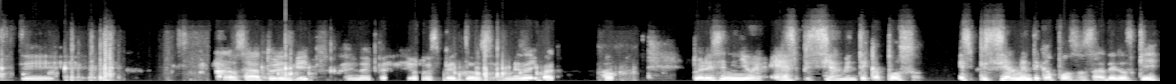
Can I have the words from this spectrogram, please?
este, o sea, tú eres gay, pues no hay yo respeto, o sea, me da igual, ¿no? Pero ese niño era especialmente caposo, especialmente caposo, o sea, de los que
